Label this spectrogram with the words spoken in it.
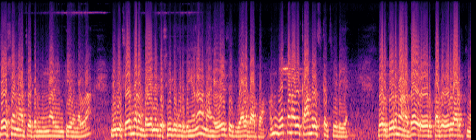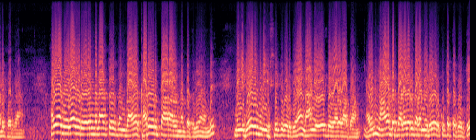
சோசன் ஆட்சியப்பன் முன்னாள் எம்பி இவங்கெல்லாம் நீங்கள் சிதம்பரம் பையனுக்கு சீட்டு கொடுத்தீங்கன்னா நாங்கள் எழுத்துக்கு வேலை பார்ப்போம். அது ஓப்பனாகவே காங்கிரஸ் கட்சியுடைய ஒரு தீர்மானத்தை ஒரு ஒரு பத ஒரு வாரத்துக்கு முன்னாடி போடுறாங்க. அதே போல் ஒரு இரண்டு நாட்களுக்கு முன்பாக கரூர் பாராளுமன்றத்திலையும் வந்து நீங்கள் ஜோதிமணிக்கு சீட்டு கொடுத்தீங்கன்னா நாங்கள் எழுத்து வேலை பார்ப்போம். அதுவும் மாவட்ட தலைவர் தலைமையிலேயே ஒரு கூட்டத்தை கூட்டி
